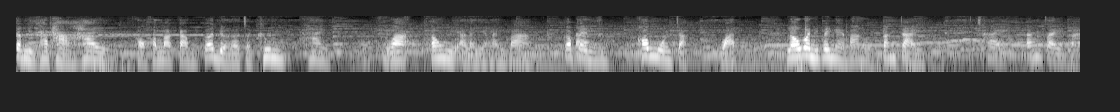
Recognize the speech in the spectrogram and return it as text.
จะมีคาถาให้ ขอขมากรรมก็เดี๋ยวเราจะขึ้นให้โอเคว่าต้องมีอะไรยังไงบ้าง ก็เป็นได้ค่ะข้อมูลจากวัด แล้ววันนี้เป็นไงบ้างลูกตั้งใจ ใช่ตั้งใจมา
